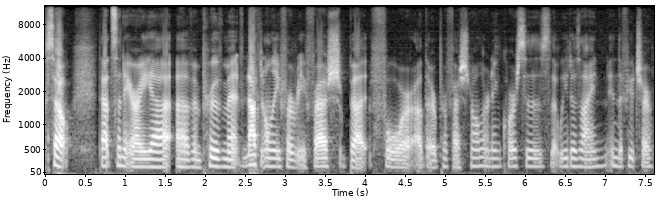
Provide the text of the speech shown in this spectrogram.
So that's an area of improvement, not only for Refresh, but for other professional learning courses that we design in the future.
